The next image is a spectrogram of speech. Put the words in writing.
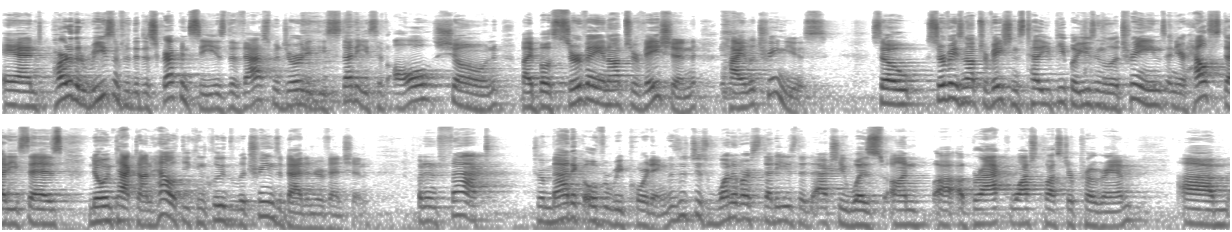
And part of the reason for the discrepancy is the vast majority of these studies have all shown, by both survey and observation, high latrine use. So surveys and observations tell you people are using the latrines, and your health study says no impact on health. You conclude the latrine's a bad intervention. But in fact, dramatic overreporting. This is just one of our studies that actually was on uh, a BRAC wash cluster program. Um,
